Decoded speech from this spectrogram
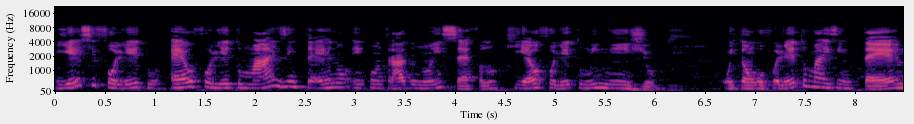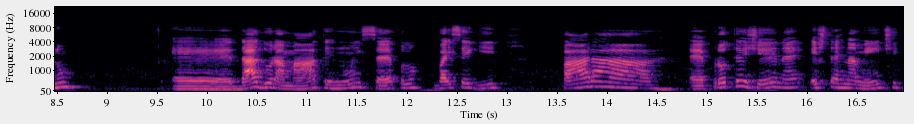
e esse folheto é o folheto mais interno encontrado no encéfalo, que é o folheto meníngeo. Então, o folheto mais interno é, da dura mater no encéfalo vai seguir para é, proteger né, externamente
